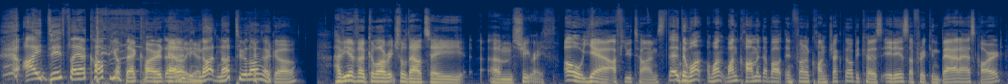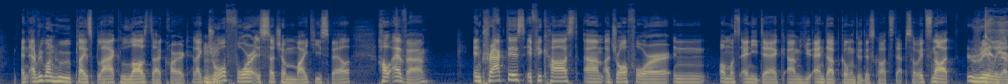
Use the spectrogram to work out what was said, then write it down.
I did play a copy of that card. uh, I think yes. not not too long ago. Have you ever Cabal Ritualed out a um, Street Wraith? Oh yeah, a few times. The, the one, one one comment about Infernal Contract though, because it is a freaking badass card, and everyone who plays black loves that card. Like draw four is such a mighty spell. However, in practice, if you cast um, a draw four in almost any deck, um, you end up going to discard step. So it's not really a,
